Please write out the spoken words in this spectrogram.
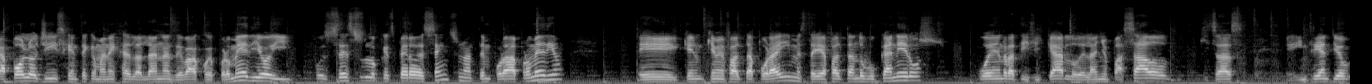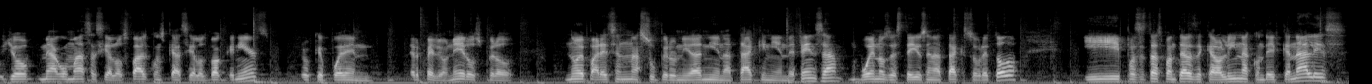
Apologies, gente que maneja las lanas debajo de promedio. Y pues eso es lo que espero de Saints, una temporada promedio. Eh, ¿qué, me falta por ahí? Me estaría faltando Bucaneros. Pueden ratificar lo del año pasado. Quizás eh, intrigante. Yo, yo me hago más hacia los Falcons que hacia los Buccaneers. Creo que pueden ser peleoneros, pero no me parecen una super unidad ni en ataque ni en defensa. Buenos destellos en ataque sobre todo. Y pues estas Panteras de Carolina con Dave Canales,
